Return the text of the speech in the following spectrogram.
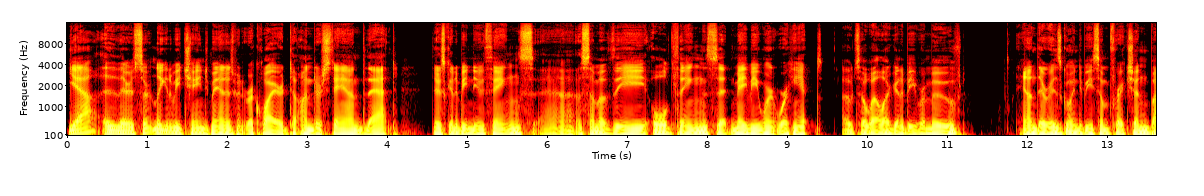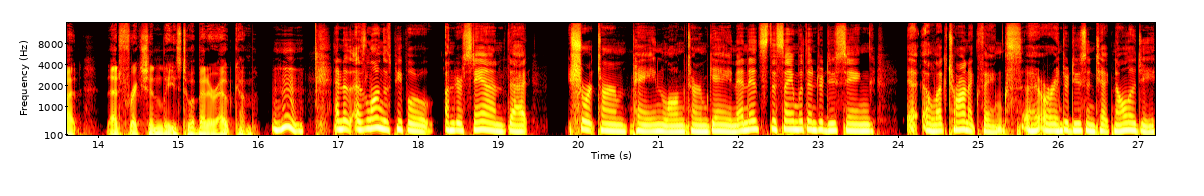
Yeah, uh, there's certainly going to be change management required to understand that there's going to be new things. Uh, some of the old things that maybe weren't working out so well are going to be removed. And there is going to be some friction, but that friction leads to a better outcome. hmm And as long as people understand that short term pain, long term gain, and it's the same with introducing uh, electronic things uh, or introducing technology.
